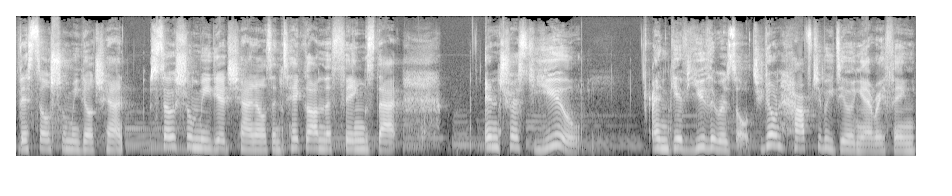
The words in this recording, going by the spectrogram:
the social media chan- social media channels and take on the things that interest you and give you the results. You don't have to be doing everything.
